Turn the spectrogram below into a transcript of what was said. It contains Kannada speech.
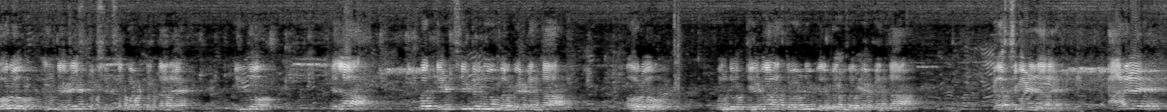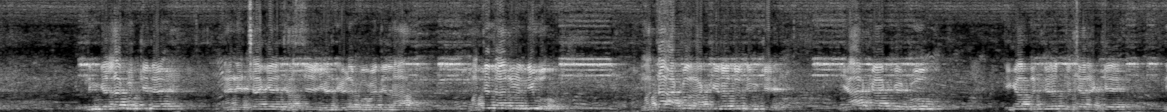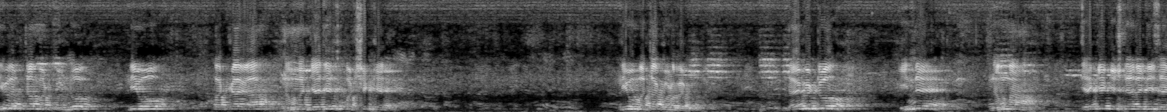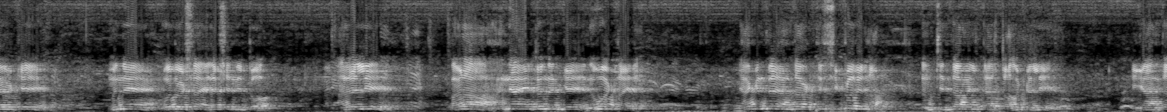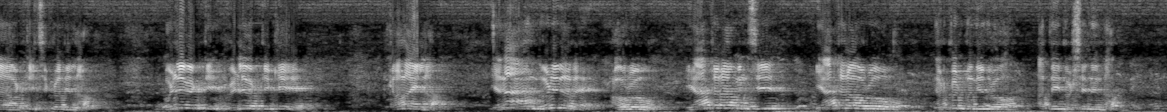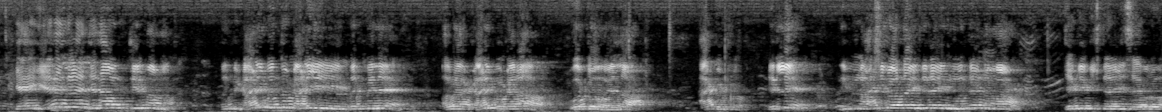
ಅವರು ನಮ್ಮ ಜೆ ಡಿ ಎಸ್ ಪಕ್ಷಕ್ಕೆ ಸಪೋರ್ಟ್ ಕೊಡ್ತಾರೆ. ಇಂದು ಎಲ್ಲ ಇಪ್ಪತ್ತೆಂಟು ಸೀಟನ್ನು ಬರಬೇಕಂತ ಅವರು ಒಂದು ತೀರ್ಮಾನ ತಗೊಂಡು ಗೆಲ್ಕೊಂಡು ಬರಬೇಕಂತ ವ್ಯವಸ್ಥೆ ಮಾಡಿದ್ದಾರೆ. ಆದರೆ ನಿಮಗೆಲ್ಲ ಗೊತ್ತಿದೆ, ನಾನು ಹೆಚ್ಚಾಗಿ ಜಾಸ್ತಿ ಏನು ಹೇಳಕ್ಕೆ ಹೋಗೋದಿಲ್ಲ. ಮತದಾರರು ನೀವು ಮತ ಹಾಕೋ, ಹಾಕಿರೋದು ನಿಮಗೆ. ಯಾಕೆ ಹಾಕಬೇಕು ಈಗ ಬಂದಿರೋ ಪ್ರಚಾರಕ್ಕೆ ನೀವು ಅರ್ಥ ಮಾಡಿಕೊಂಡು ನೀವು ಪಕ್ಕ ನಮ್ಮ ಜಜಸ್ ಪಕ್ಷಕ್ಕೆ ನೀವು ಮತ ಕೊಡಬೇಕು. ದಯವಿಟ್ಟು ಹಿಂದೆ ನಮ್ಮ ಜೆ ಕೆ ಕೃಷ್ಣಾರೆಡ್ಡಿ ಸಾಹೇಬಕ್ಕೆ ಮೊನ್ನೆ ಹೋದ ವರ್ಷ ಎಲೆಕ್ಷನ್ ಇತ್ತು. ಅದರಲ್ಲಿ ಬಹಳ ಅನ್ಯಾಯ ಆಯಿತು, ನನಗೆ ನೋವಾಗ್ತಾ ಇದೆ. ಯಾಕಂದರೆ ಅಂಥ ವ್ಯಕ್ತಿ ಸಿಕ್ಕೋದಿಲ್ಲ. ನಮ್ಮ ಚಿಂತಾಮಣಿ ತಾಲೂಕಲ್ಲಿ ಈಗ ಅಂಥ ವ್ಯಕ್ತಿ ಸಿಕ್ಕೋದಿಲ್ಲ. ಒಳ್ಳೆ ವ್ಯಕ್ತಿ, ಒಳ್ಳೆ ವ್ಯಕ್ತಿಗೆ ಕಾಲ ಇಲ್ಲ. ಜನ ನೋಡಿದ್ದಾರೆ, ಅವರು ಯಾವ ಥರ ಮನಸ್ಸಿ ಯಾವ ಥರ ಅವರು ನಡ್ಕೊಂಡು ಬಂದಿದ್ರು ಹದಿನೈದು ವರ್ಷದಿಂದ. ಏನಂದ್ರೆ ಜನ ಒಂದು ತೀರ್ಮಾನ. ಒಂದು ಗಾಳಿ ಬಂದು ಗಾಳಿ ಬಂದ್ಮೇಲೆ ಅವರ ಗಾಳಿ ಪ್ರಕಾರ ಓಟು ಎಲ್ಲ ಹಾಕ್ಬಿಟ್ರು. ಇರಲಿ, ನಿಮ್ಮ ಆಶೀರ್ವಾದ ಇದ್ರೆ ಇನ್ನು ಮುಂದೆ ನಮ್ಮ ಜೆ ಕೆ ಕೃಷ್ಣರಾಜ್ ಸಾಹೇಬರು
